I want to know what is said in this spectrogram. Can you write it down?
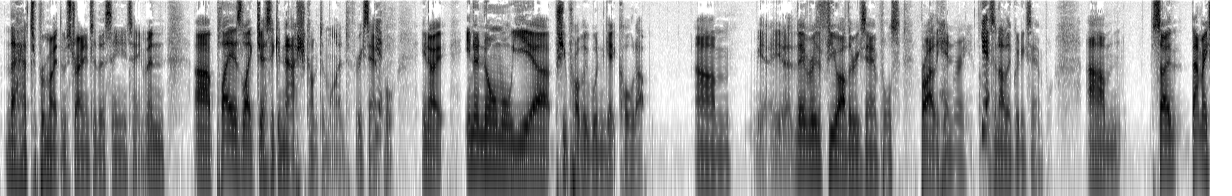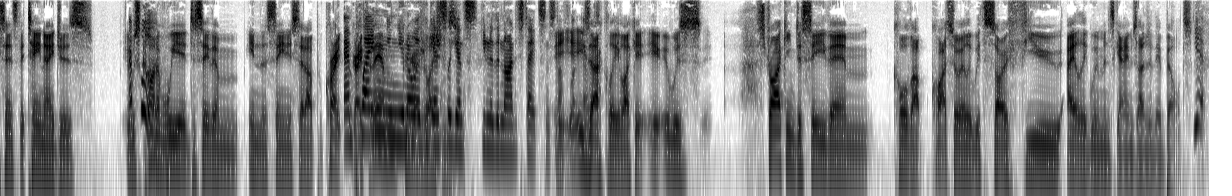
they had to promote them straight into the senior team. And uh, players like Jessika Nash come to mind, for example. You know, in a normal year, she probably wouldn't get called up. Um, yeah, yeah, there are a few other examples. Bryleeh Henry Yeah. is another good example. Um, so that makes sense. They're teenagers. It was kind of weird to see them in the senior setup. Great, And great for playing, them. you know, against against you know the United States and stuff like that. Exactly. Like it, it, was striking to see them called up quite so early with so few A League women's games under their belts. Yep.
